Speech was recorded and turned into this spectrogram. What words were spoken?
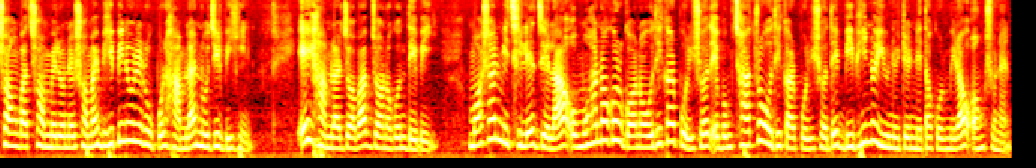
সংবাদ সম্মেলনের সময় ভিপিনুরের উপর হামলা নজিরবিহীন। এই হামলার জবাব জনগণ দেবেই। মশাল মিছিলে জেলা ও মহানগর গণ অধিকার পরিষদ এবং ছাত্র অধিকার পরিষদে বিভিন্ন ইউনিটের নেতাকর্মীরাও অংশ নেন।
